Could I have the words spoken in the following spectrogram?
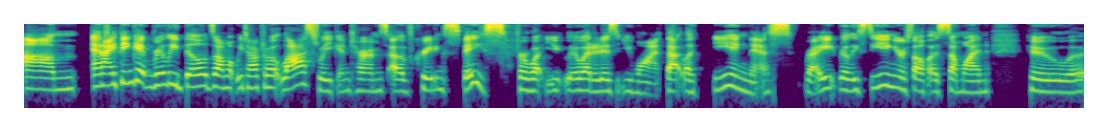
Um, and I think it really builds on what we talked about last week in terms of creating space for what you what it is that you want. That like beingness, right? Really seeing yourself as someone who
